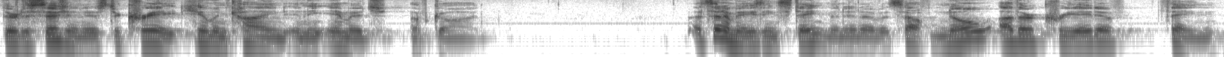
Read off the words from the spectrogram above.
Their decision is to create humankind in the image of God. That's an amazing statement in of itself. No other creative thing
